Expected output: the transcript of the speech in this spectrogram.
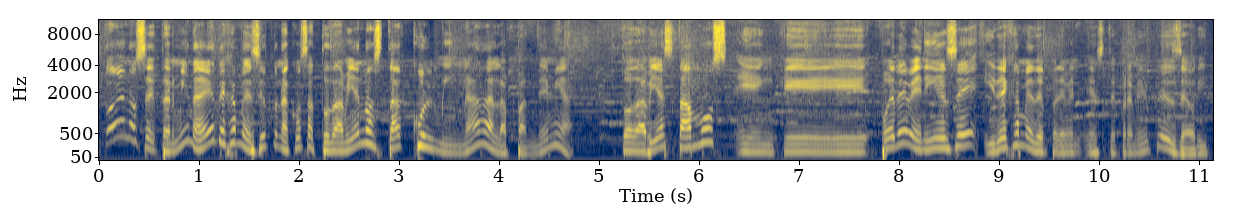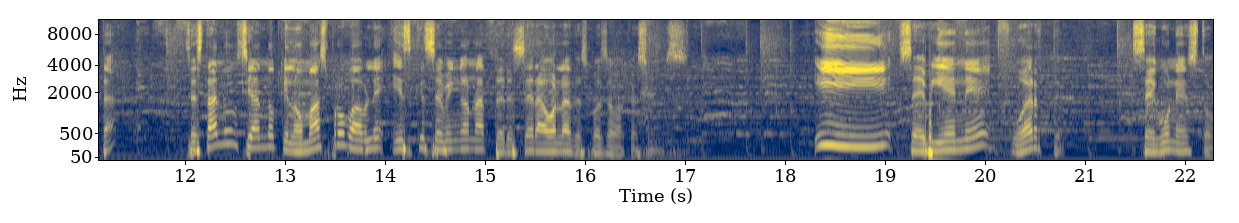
Todavía no se termina, ¿eh? Déjame decirte una cosa, todavía no está culminada la pandemia. Todavía estamos en que puede venirse, y déjame de preven- este, prevenirte desde ahorita, se está anunciando que lo más probable es que se venga una tercera ola después de vacaciones. Y se viene fuerte. Según esto,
